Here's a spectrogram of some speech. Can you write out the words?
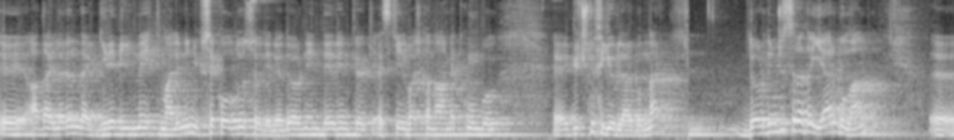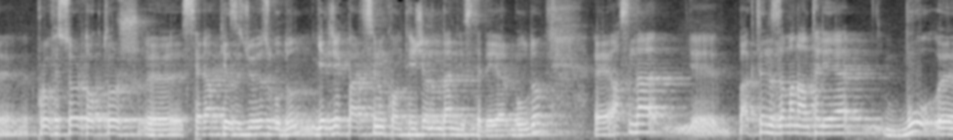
e, adayların da girebilme ihtimalinin yüksek olduğu söyleniyordu. Örneğin Devrim Kök, eski il başkanı Ahmet Kumbul, e, güçlü figürler bunlar. Dördüncü sırada yer bulan e, Profesör Doktor e, Serap Yazıcı Özbudun Gelecek Partisi'nin kontenjanından listede yer buldu. E, aslında e, baktığınız zaman Antalya'ya bu e,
